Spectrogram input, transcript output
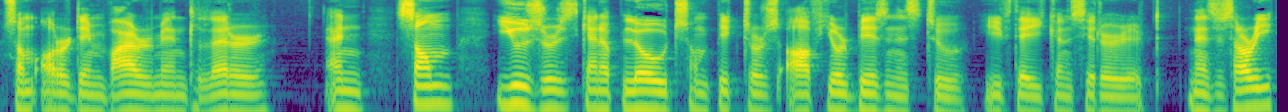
some other the environment, the letter, and some users can upload some pictures of your business too if they consider it necessary.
